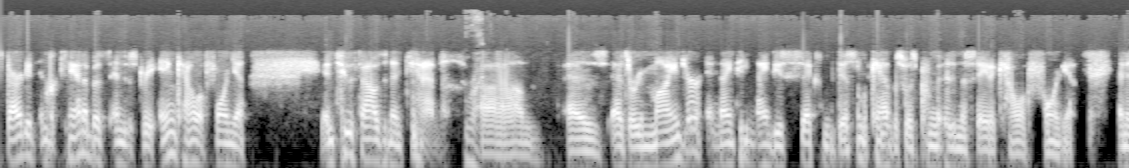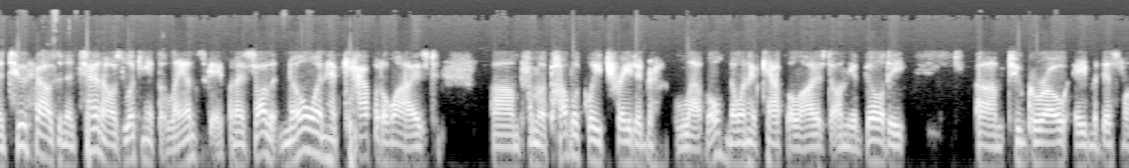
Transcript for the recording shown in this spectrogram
started in the cannabis industry in California in 2010. Right. Um, as as a reminder, in 1996, medicinal cannabis was permitted in the state of California, and in 2010, I was looking at the landscape and I saw that no one had capitalized um, from a publicly traded level. No one had capitalized on the ability um, to grow a medicinal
